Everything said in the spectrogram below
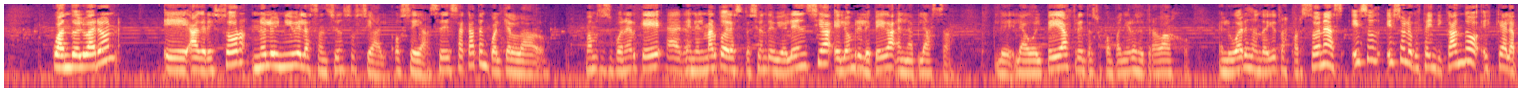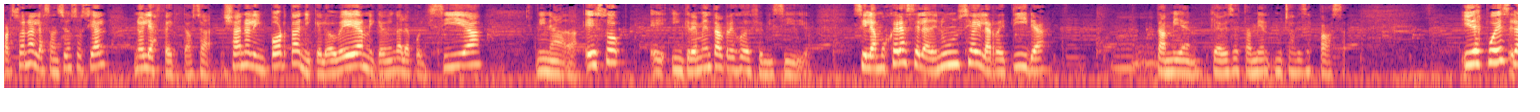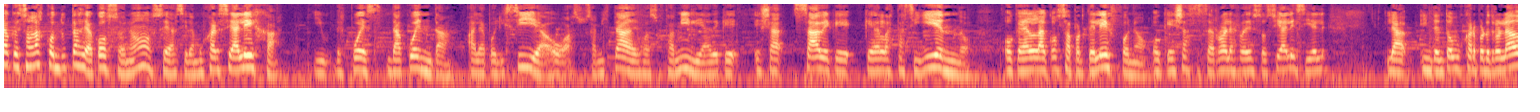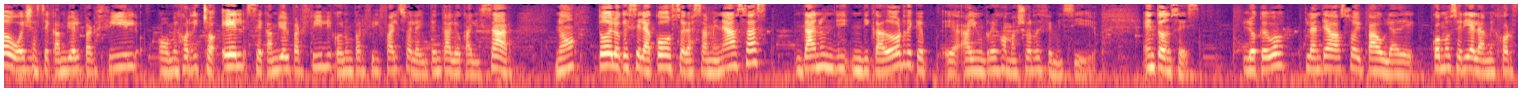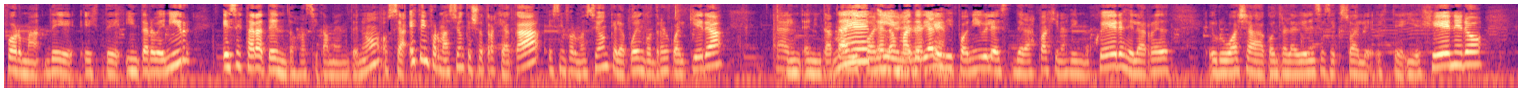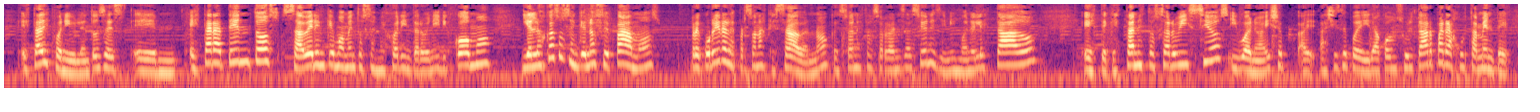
Cuando el varón eh, agresor no lo inhibe la sanción social, o sea, se desacata en cualquier lado. Vamos a suponer que Claro. en el marco de la situación de violencia, el hombre le pega en la plaza, le, la golpea frente a sus compañeros de trabajo, en lugares donde hay otras personas. Eso, eso lo que está indicando es que a la persona la sanción social no le afecta, o sea, ya no le importa ni que lo vean, ni que venga la policía, ni nada. Eso eh, incrementa el riesgo de femicidio. Si la mujer hace la denuncia y la retira, también, que a veces también, muchas veces pasa. Y después lo que son las conductas de acoso, ¿no? O sea, si la mujer se aleja y después da cuenta a la policía o a sus amistades o a su familia de que ella sabe que, él la está siguiendo o que él la acosa por teléfono o que ella se cerró las redes sociales y él la intentó buscar por otro lado o ella se cambió el perfil o mejor dicho él se cambió el perfil y con un perfil falso la intenta localizar no todo lo que es el acoso las amenazas dan un di- indicador de que eh, hay un riesgo mayor de femicidio entonces lo que vos planteabas hoy, Paula, de cómo sería la mejor forma de este, intervenir, es estar atentos, básicamente, ¿no? O sea, esta información que yo traje acá es información que la puede encontrar cualquiera Claro. en, internet, en los materiales disponibles de las páginas de mujeres, de la red uruguaya contra la violencia sexual este, y de género. Está disponible, entonces eh, estar atentos, saber en qué momentos es mejor intervenir y cómo, y en los casos en que no sepamos, recurrir a las personas que saben, ¿no? Que son estas organizaciones y mismo en el Estado, este, que están estos servicios y bueno, ahí- allí se puede ir a consultar para justamente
